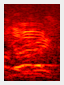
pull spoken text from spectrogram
Hey!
